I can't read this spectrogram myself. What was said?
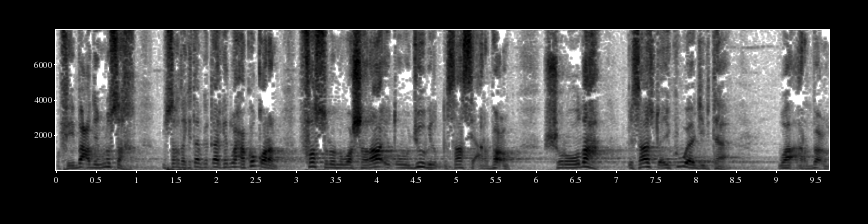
wa fii bacdi nusakh nusakda kitaabka qaarkeed waxaa ku qoran faslun wa sharaa'iطu wujuubi اlqisaasi arbacun shuruudaha qisaastu ay ku waajibtaa waa arbacun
